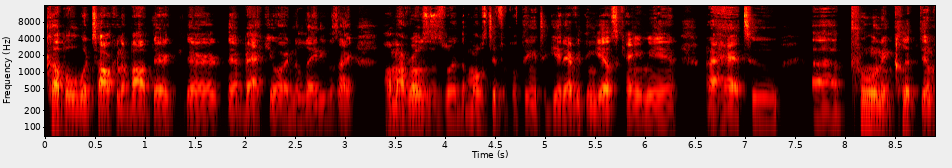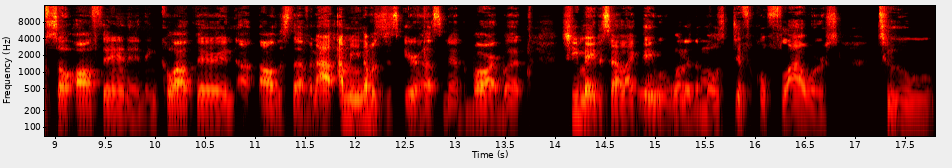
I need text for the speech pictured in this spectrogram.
couple were talking about their their their backyard, and the lady was like, "Oh, my roses were the most difficult thing to get. Everything else came in, but I had to uh, prune and clip them so often and, and go out there and uh, all the stuff. And I, I mean, that was just ear hustling at the bar, but she made it sound like they were one of the most difficult flowers to,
